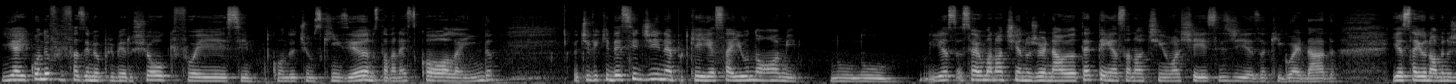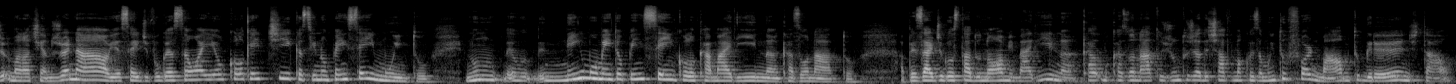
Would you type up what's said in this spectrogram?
E aí, quando eu fui fazer meu primeiro show, que foi esse, quando eu tinha uns 15 anos, estava na escola ainda, eu tive que decidir, né? Porque ia sair o nome no, no. Ia sair uma notinha no jornal, eu até tenho essa notinha, eu achei esses dias aqui guardada. Ia sair o nome, no, uma notinha no jornal, ia sair divulgação, aí eu coloquei Tica, assim, não pensei muito. Não, eu, em nenhum momento eu pensei em colocar Marina Casonato. Apesar de gostar do nome Marina, o Casonato junto já deixava uma coisa muito formal, muito grande e tal.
